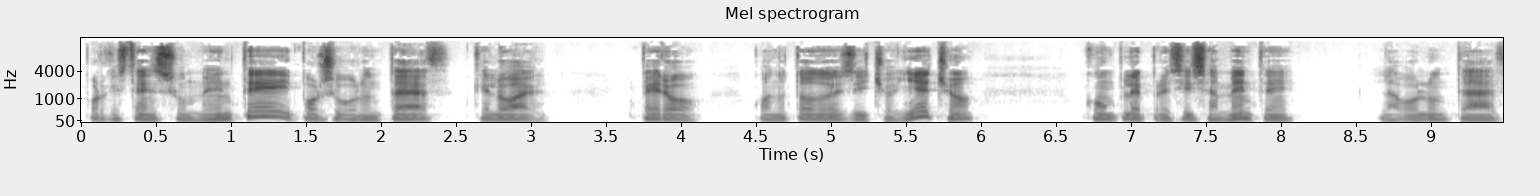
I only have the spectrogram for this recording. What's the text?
porque está en su mente y por su voluntad que lo hagan. Pero cuando todo es dicho y hecho, cumple precisamente la voluntad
